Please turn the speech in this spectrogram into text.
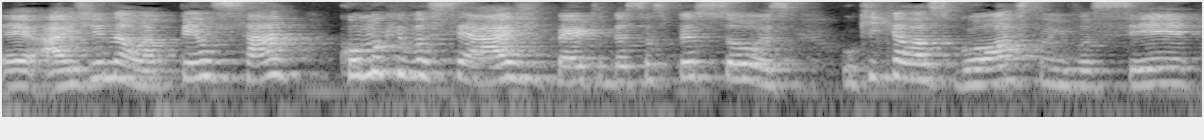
é, agir não, a pensar como que você age perto dessas pessoas, o que, que elas gostam em você,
